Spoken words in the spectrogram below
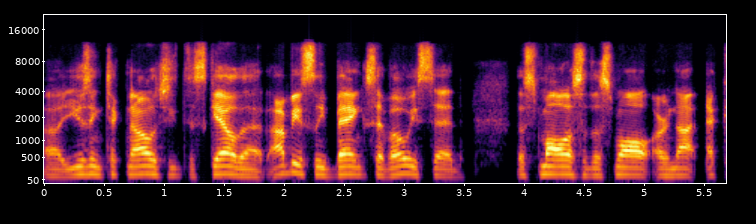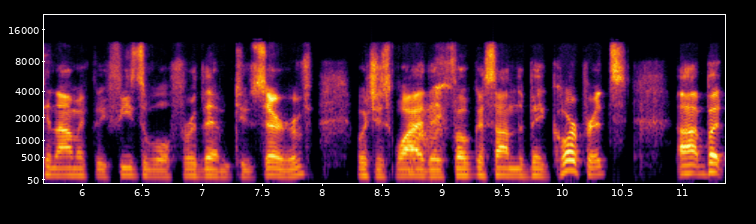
uh, using technology to scale that. Obviously, banks have always said the smallest of the small are not economically feasible for them to serve, which is why they focus on the big corporates. Uh, but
